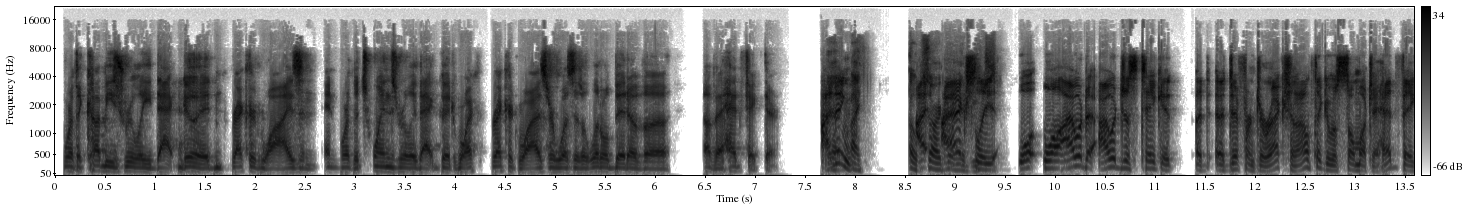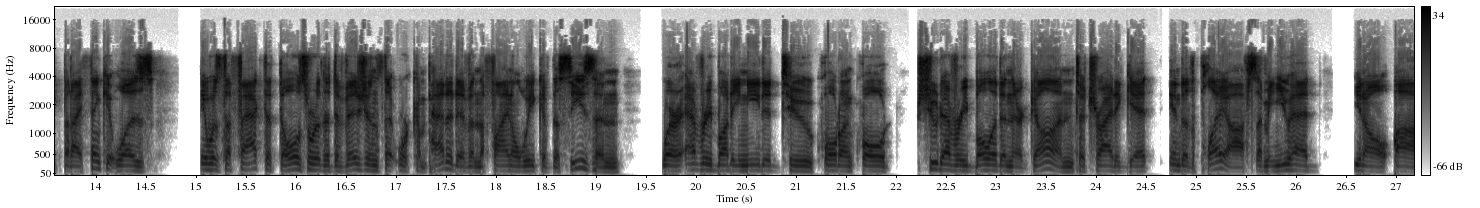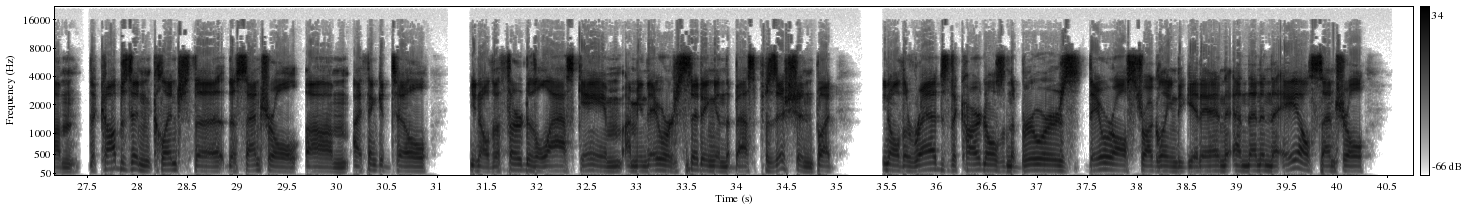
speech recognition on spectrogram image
were the Cubbies really that good record wise, and, and were the Twins really that good record wise, or was it a little bit of a of a head fake there? I think. I, oh, sorry. I, I actually, well, well, I would I would just take it a, a different direction. I don't think it was so much a head fake, but I think it was it was the fact that those were the divisions that were competitive in the final week of the season, where everybody needed to quote unquote shoot every bullet in their gun to try to get into the playoffs. I mean, you had you know, um, the Cubs didn't clinch the the Central. Um, I think until you know the third to the last game. I mean, they were sitting in the best position, but you know the Reds, the Cardinals, and the Brewers, they were all struggling to get in. And then in the AL Central,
